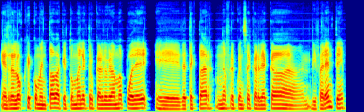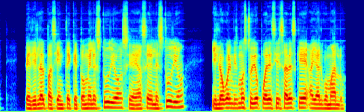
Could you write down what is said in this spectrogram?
el reloj que comentaba que toma electrocardiograma puede eh, detectar una frecuencia cardíaca diferente, pedirle al paciente que tome el estudio, se hace el estudio, y luego el mismo estudio puede decir, sabes que hay algo malo.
